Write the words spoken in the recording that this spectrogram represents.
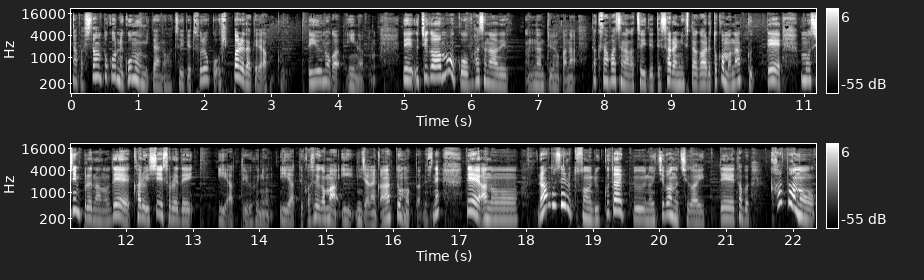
なんか下のところにゴムみたいのがついててそれをこう引っ張るだけで開くっていうのがいいなと思ってで内側もこうファスナーで何ていうのかなたくさんファスナーがついててさらに蓋があるとかもなくってもうシンプルなので軽いしそれでいいやっていうふうにいいやっていうかそれがまあいいいいんじゃないかなって思ったんですね。であの、ランドセルとそのリュックタイプの一番の違いって多分肩の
